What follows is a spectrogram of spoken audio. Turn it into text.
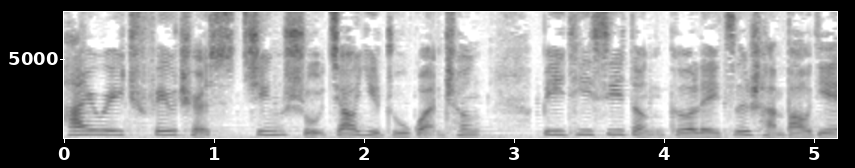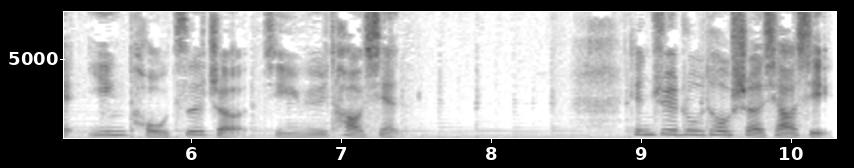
High Reach Futures 金属交易主管称，BTC 等各类资产暴跌，因投资者急于套现。根据路透社消息，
